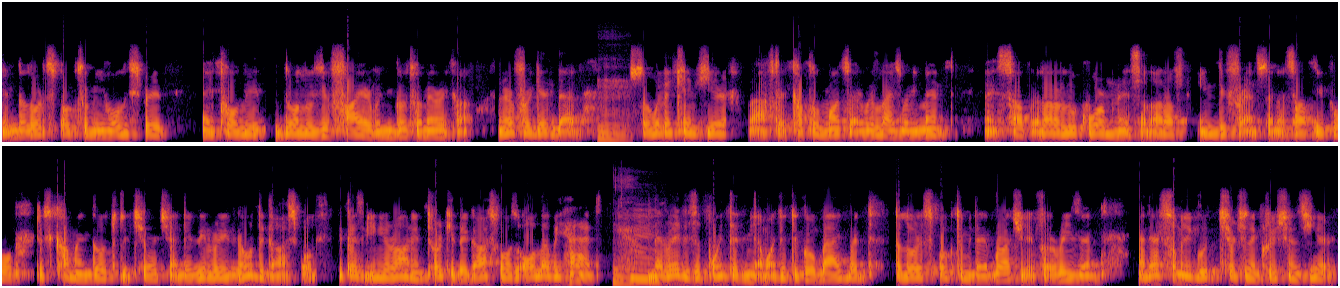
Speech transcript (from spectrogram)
And the Lord spoke to me, Holy Spirit, and He told me, don't lose your fire when you go to America. I'll never forget that. Mm. So when I came here, after a couple of months, I realized what He meant. I saw a lot of lukewarmness, a lot of indifference, and I saw people just come and go to the church and they didn't really know the gospel. Because in Iran, in Turkey, the gospel was all that we had. Yeah. Mm. And that really disappointed me. I wanted to go back, but the Lord spoke to me that I brought you here for a reason. And there are so many good churches and Christians here.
